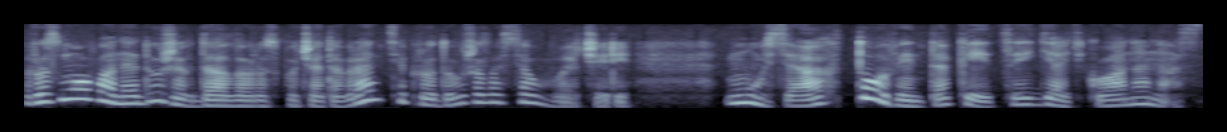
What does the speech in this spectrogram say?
Розмова не дуже вдало розпочата вранці, продовжилася ввечері. Муся, а хто він такий, цей дядько Ананас?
